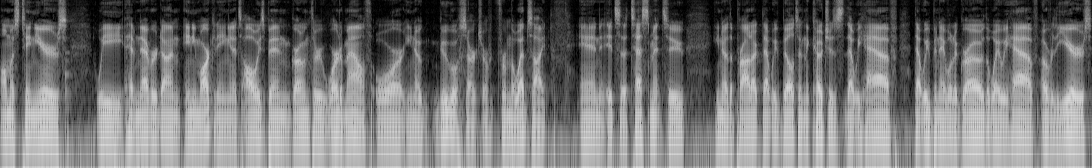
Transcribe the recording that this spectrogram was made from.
almost ten years we have never done any marketing and it's always been grown through word of mouth or you know google search or from the website and it's a testament to you know the product that we've built and the coaches that we have that we've been able to grow the way we have over the years.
